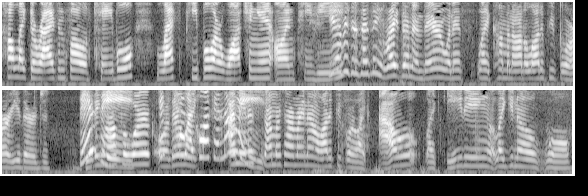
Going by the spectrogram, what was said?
How like the rise and fall of cable, less people are watching it on TV. Yeah, because I think right then and there, when it's like coming out, a lot of people are either just Busy. getting off of work or It's they're 10 like. o'clock at I mean, it's summertime right now. A lot of people are like out, like eating, like you know. Well,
